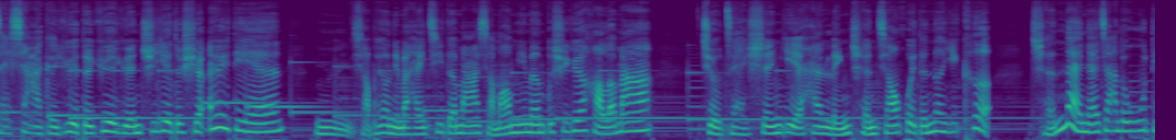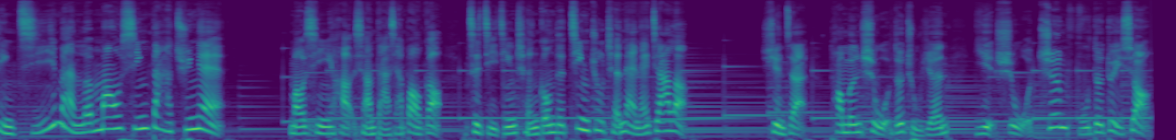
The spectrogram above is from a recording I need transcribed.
在下个月的月圆之夜的十二点，嗯，小朋友你们还记得吗？小猫咪们不是约好了吗？就在深夜和凌晨交汇的那一刻，陈奶奶家的屋顶挤满了猫星大军，哎。猫星一号向大家报告，自己已经成功的进驻陈奶奶家了。现在他们是我的主人，也是我征服的对象。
